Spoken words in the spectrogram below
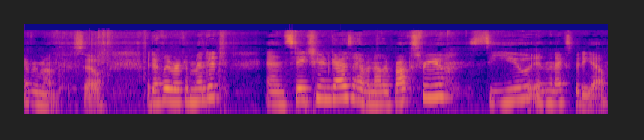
every month. So, I definitely recommend it. And stay tuned, guys. I have another box for you. See you in the next video.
